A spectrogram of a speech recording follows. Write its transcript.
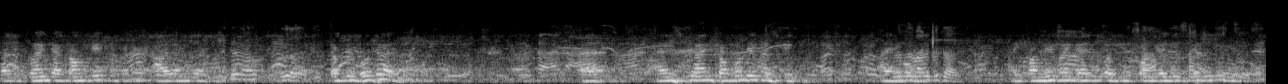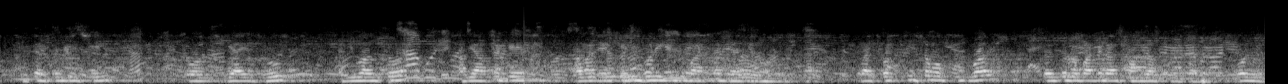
তাদের জয়েন্ট অ্যাকাউন্টে আগামী doctor Ghoshal I am Shakundev speaking. I তোদের বাড়ি কোথায় I convey my gratitude congratulations to Mr. Sanjay Singh for GIS Group and you also আমি আপনাকে আমাদের টেলিফোনে কিছু বার্তা দেওয়ার জন্য এবার ছত্রিশতম ফুটবল চৈতন্য পাটেকার সংগ্রাম করতে হবে বলুন।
